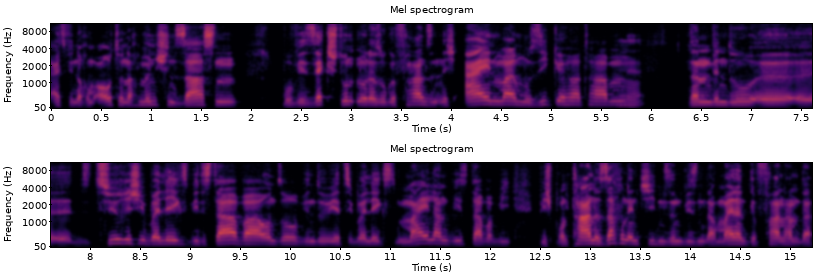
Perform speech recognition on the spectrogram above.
als wir noch im Auto nach München saßen, wo wir sechs Stunden oder so gefahren sind, nicht einmal Musik gehört haben. Ja. Dann, wenn du äh, äh, Zürich überlegst, wie das da war und so, wenn du jetzt überlegst, Mailand, wie es da war, wie, wie spontane Sachen entschieden sind. Wir sind nach Mailand gefahren, haben da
